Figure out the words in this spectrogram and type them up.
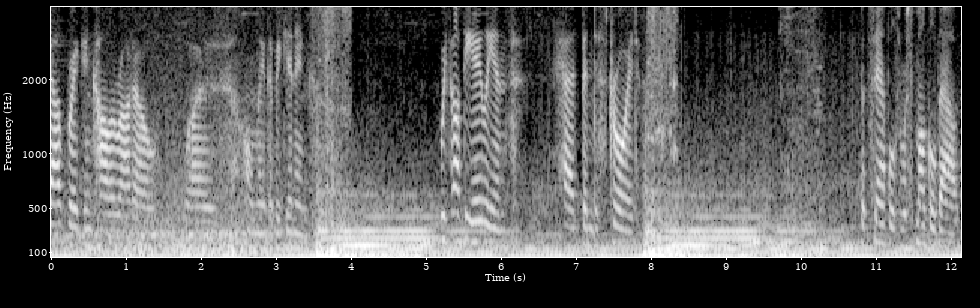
outbreak in Colorado was only the beginning. We thought the aliens had been destroyed. But samples were smuggled out,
